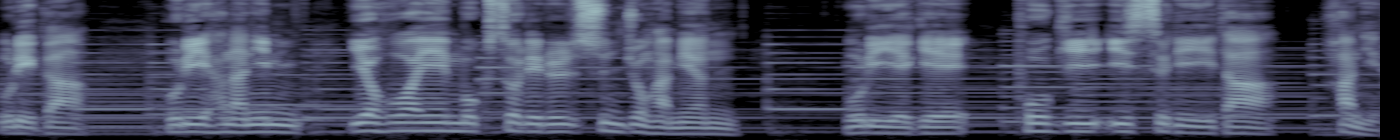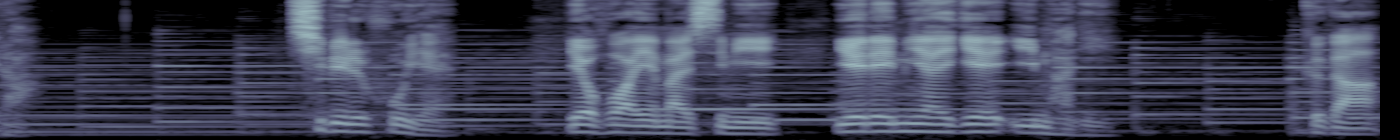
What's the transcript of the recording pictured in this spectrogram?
우리가 우리 하나님 여호와의 목소리를 순종하면 우리에게 복이 있으리이다 하니라. 10일 후에 여호와의 말씀이 예레미야에게 임하니 그가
